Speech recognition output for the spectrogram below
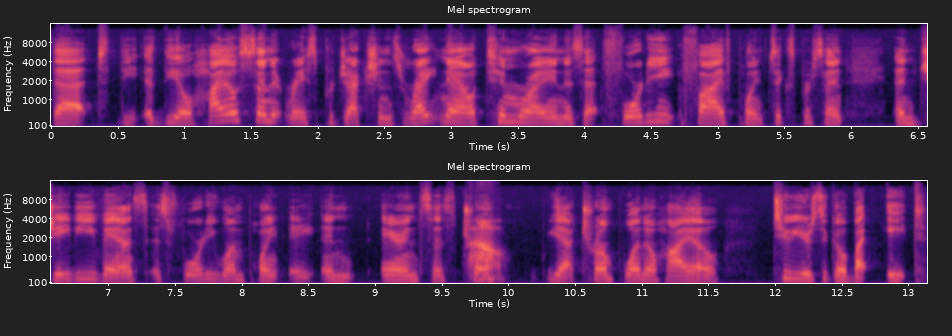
that the uh, the Ohio Senate race projections right now Tim Ryan is at 45.6% and JD Vance is 41.8 and Aaron says Trump Wow. yeah, Trump won Ohio 2 years ago by 8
